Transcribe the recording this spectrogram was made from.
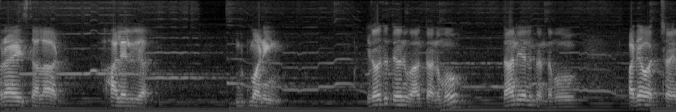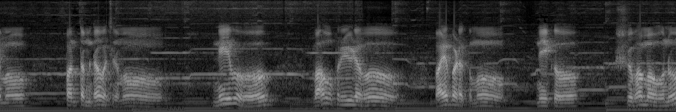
Praise the lord hallelujah good morning. ఈరోజు దేవుని వాగ్దానము దానియాల గ్రంథము పదవ అధ్యాయము పంతొమ్మిదవ వచనము. నీవు బహుప్రియుడవు భయపడకము నీకు శుభమవును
